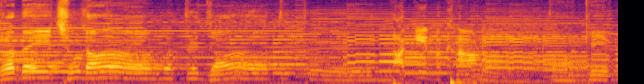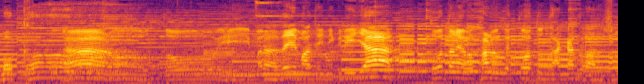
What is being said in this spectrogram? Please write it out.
હૃદય છુડાવત જાત તાકી બખાણો. તાકે બખાણો. તો મારા હૃદયમાંથી નીકળી જા. તો તને વખાણો કે તો તું તાકાતવાર છો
